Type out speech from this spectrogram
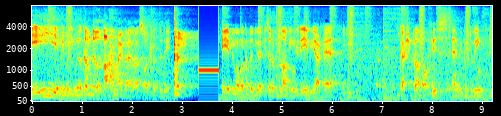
Hey everybody, welcome to Oh my god, I got a sore throat today. hey everyone, welcome to a new episode of vlogging. Today we are at the Gushcloud office and we'll be doing a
